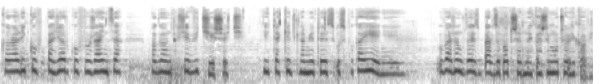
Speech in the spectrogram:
koralików, paziorków różańca, mogę się wyciszyć. I takie dla mnie to jest uspokojenie. Uważam, że to jest bardzo potrzebne każdemu człowiekowi.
